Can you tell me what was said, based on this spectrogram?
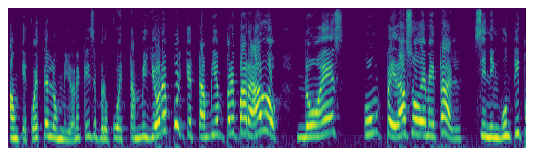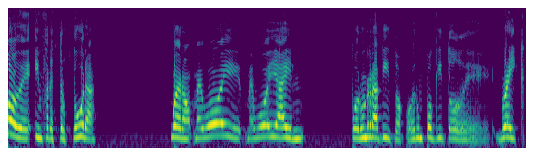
aunque cuesten los millones que dice, pero cuestan millones porque están bien preparados. No es un pedazo de metal sin ningún tipo de infraestructura. Bueno, me voy, me voy a ir por un ratito, a coger un poquito de break,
